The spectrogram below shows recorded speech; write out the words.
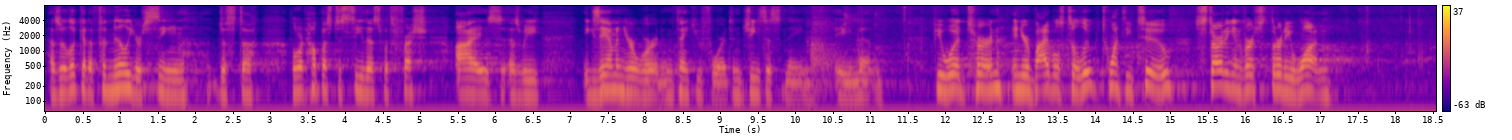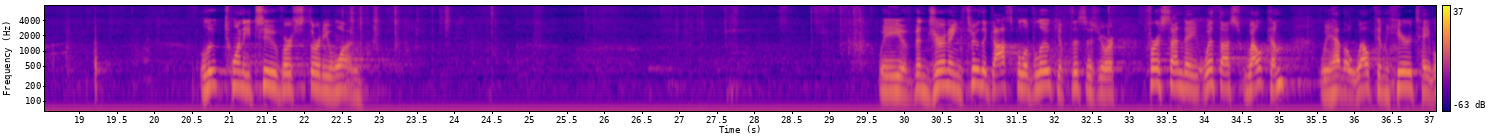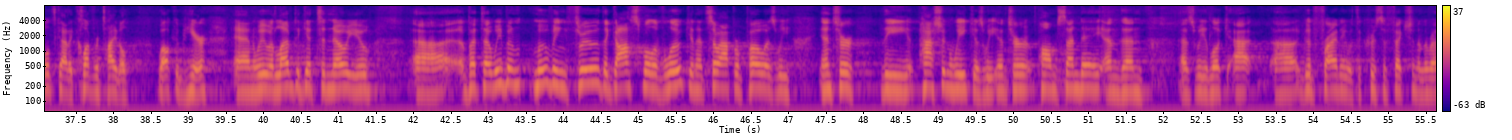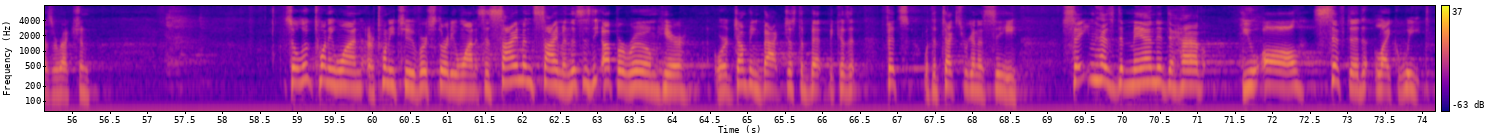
as we look at a familiar scene just, uh, Lord, help us to see this with fresh eyes as we examine your word, and thank you for it. In Jesus' name, amen. If you would turn in your Bibles to Luke 22, starting in verse 31. Luke 22, verse 31. We have been journeying through the Gospel of Luke. If this is your first Sunday with us, welcome. We have a welcome here table. It's got a clever title, Welcome Here. And we would love to get to know you. Uh, but uh, we've been moving through the Gospel of Luke, and it's so apropos as we enter the Passion Week, as we enter Palm Sunday, and then as we look at uh, Good Friday with the crucifixion and the resurrection. So, Luke 21 or 22, verse 31, it says, Simon, Simon, this is the upper room here. We're jumping back just a bit because it fits with the text we're going to see. Satan has demanded to have you all sifted like wheat.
